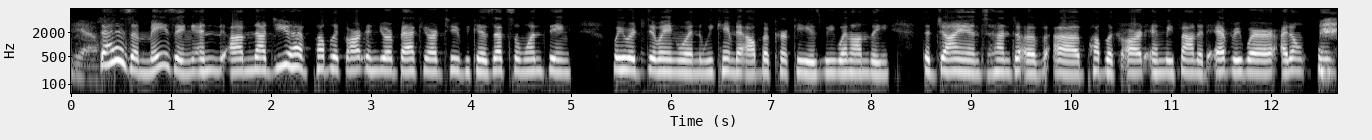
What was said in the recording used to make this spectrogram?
Yeah. That is amazing. And um, now, do you have public art in your backyard too? Because that's the one thing we were doing when we came to Albuquerque is we went on the the giant hunt of uh, public art and we found it everywhere. I don't think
